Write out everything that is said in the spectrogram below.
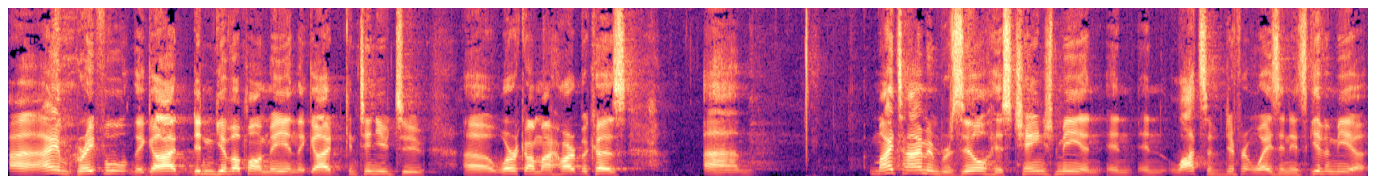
I am grateful that God didn't give up on me and that God continued to uh, work on my heart because um, my time in Brazil has changed me in, in, in, lots of different ways and has given me a,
